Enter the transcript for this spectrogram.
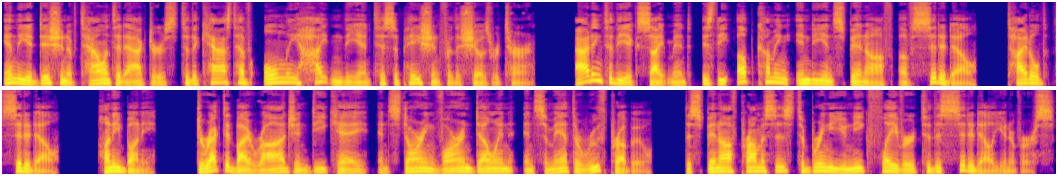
and the addition of talented actors to the cast have only heightened the anticipation for the show's return. Adding to the excitement is the upcoming Indian spin-off of Citadel, titled Citadel, Honey Bunny. Directed by Raj and DK and starring Varun Dhawan and Samantha Ruth Prabhu, the spin-off promises to bring a unique flavor to the Citadel universe.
